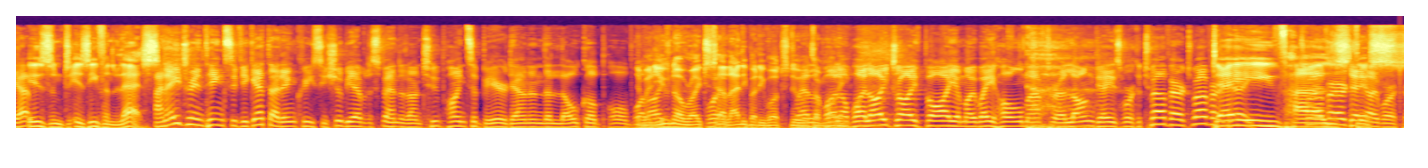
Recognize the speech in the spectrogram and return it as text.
Yep. isn't is even less. And Adrian thinks if you get that increase, you should be able to spend it on two pints of beer down in the local pub. while well, you've no right to well- tell anybody what to do Well, with their money. While I drive by on my way home after a long day's work, a 12 hour, 12 hour day. Dave 12 hour has day this. I work.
